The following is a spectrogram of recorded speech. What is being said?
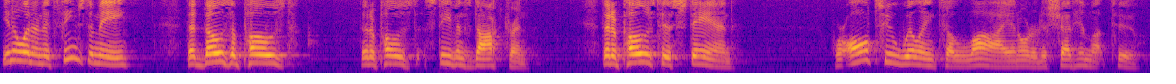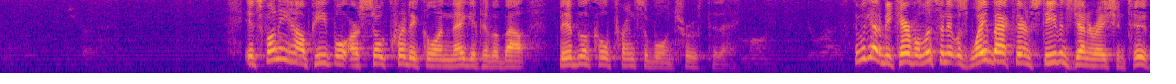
You know what? And it seems to me that those opposed that opposed Stephen's doctrine, that opposed his stand, were all too willing to lie in order to shut him up, too. It's funny how people are so critical and negative about biblical principle and truth today. We got to be careful. Listen, it was way back there in Stephen's generation, too.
